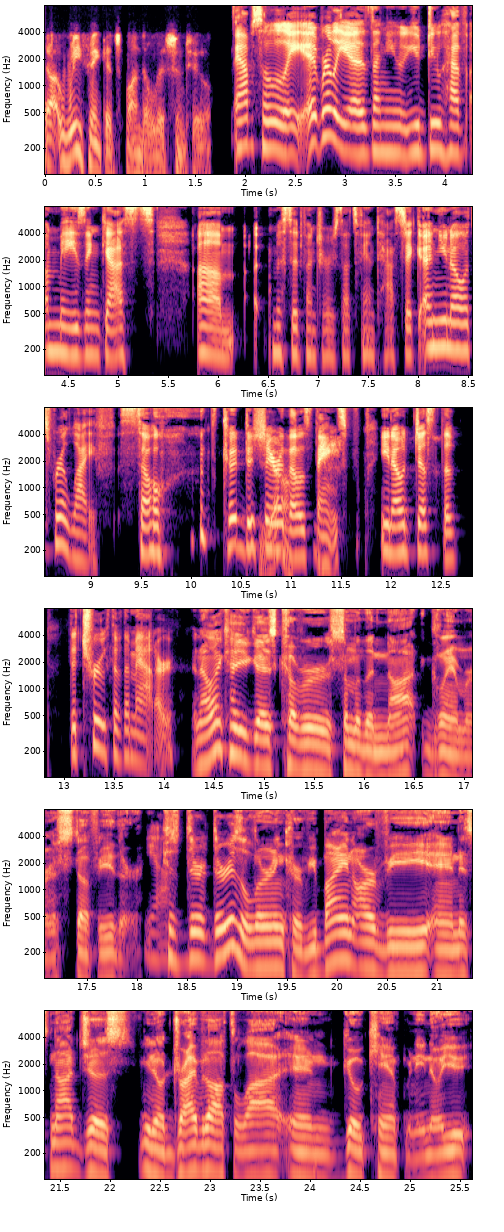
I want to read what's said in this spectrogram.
uh, we think it's fun to listen to. Absolutely. It really is. And you you do have amazing guests. Um misadventures, that's fantastic. And you know, it's real life. So it's good to share Yeah. those things. You know, just the the truth of the matter. And I like how you guys cover some of the not glamorous stuff either. Yeah. Because there there is a learning curve. You buy an RV and it's not just, you know, drive it off the lot and go camping. You know, you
